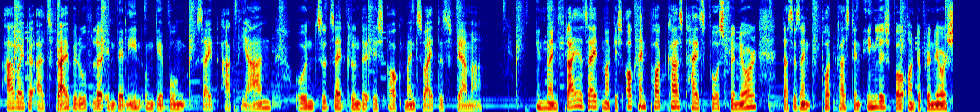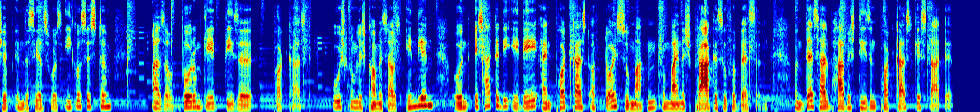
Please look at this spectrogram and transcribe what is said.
arbeite als Freiberufler in Berlin Umgebung seit acht Jahren und zurzeit gründe ich auch mein zweites Firma. In meiner freien Zeit mag ich auch einen Podcast, heißt Forcepreneur. Das ist ein Podcast in Englisch für Entrepreneurship in the Salesforce Ecosystem. Also, worum geht dieser Podcast? Ursprünglich komme ich aus Indien und ich hatte die Idee, einen Podcast auf Deutsch zu machen, um meine Sprache zu verbessern. Und deshalb habe ich diesen Podcast gestartet.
